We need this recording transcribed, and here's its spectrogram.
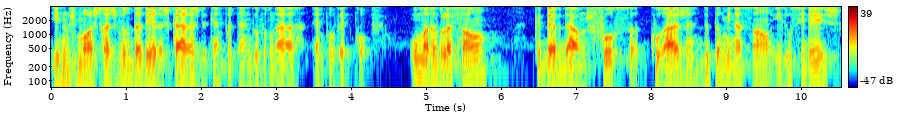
e nos mostra as verdadeiras caras de quem pretende governar em proveito próprio. Uma revelação que deve dar-nos força, coragem, determinação e lucidez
